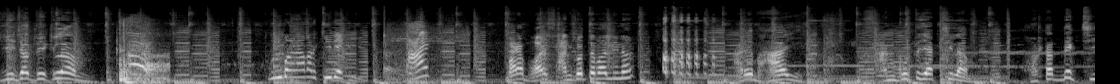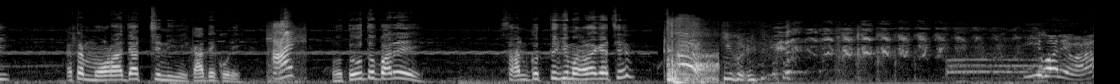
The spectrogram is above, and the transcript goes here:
গিয়ে যা দেখলাম তুই বাড়া আবার কি দেখলি মারা ভয় স্নান করতে পারলি না আরে ভাই স্নান করতে যাচ্ছিলাম হঠাৎ দেখছি একটা মরা যাচ্ছে নিয়ে কাঁধে করে হতেও তো পারে স্নান করতে গিয়ে মারা গেছে কি বলে বাড়া?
